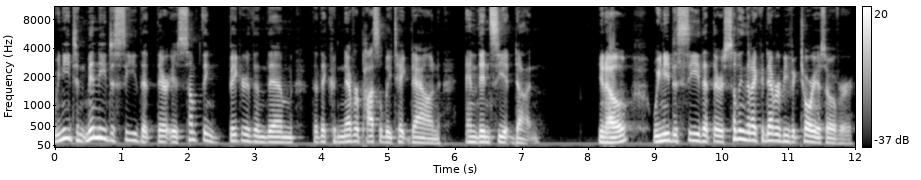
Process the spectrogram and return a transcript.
we need to men need to see that there is something bigger than them that they could never possibly take down and then see it done. You know, we need to see that there's something that I could never be victorious over,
